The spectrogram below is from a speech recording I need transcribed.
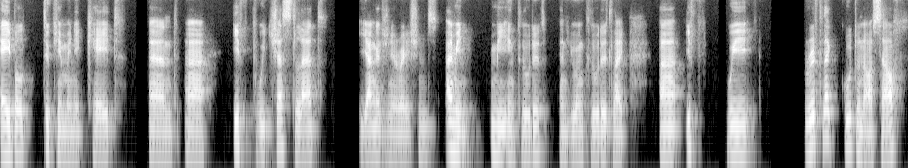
able to communicate. And uh, if we just let younger generations i mean me included and you included like uh, if we reflect good on ourselves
